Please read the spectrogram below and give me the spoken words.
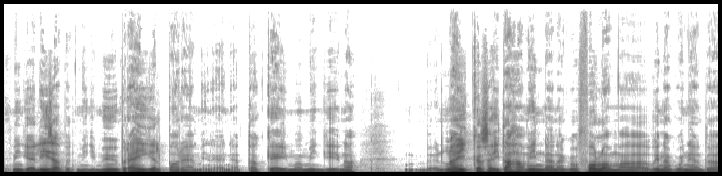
et mingi Elizabeth mingi müüb räigelt paremini, onju, et okei okay,, ma mingi noh, no ikka sa ei taha minna nagu follow ma või nagu nii-öelda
